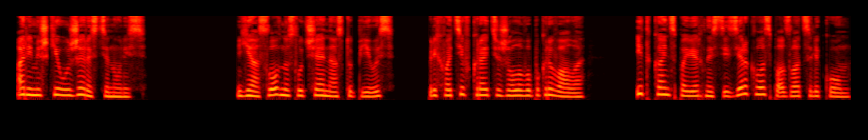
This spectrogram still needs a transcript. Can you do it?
а ремешки уже растянулись. Я словно случайно оступилась, прихватив край тяжелого покрывала, и ткань с поверхности зеркала сползла целиком.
